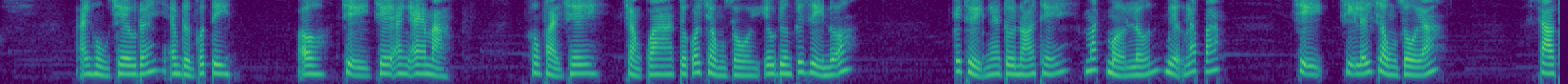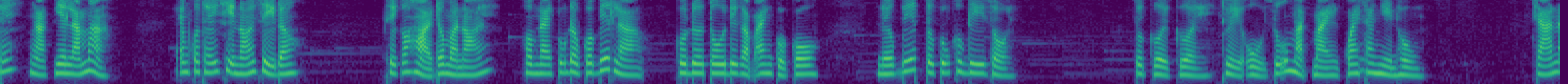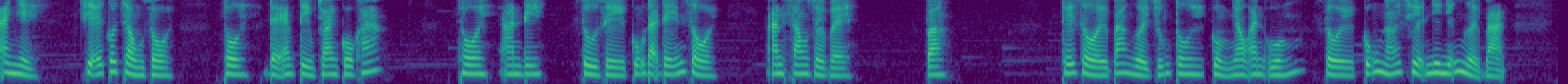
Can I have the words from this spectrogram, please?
Anh Hùng trêu đấy, em đừng có tin ờ chị chê anh em à? Không phải chê, chẳng qua tôi có chồng rồi, yêu đương cái gì nữa. Cái Thủy nghe tôi nói thế, mắt mở lớn, miệng lắp bắp. Chị, chị lấy chồng rồi á? Sao thế, ngạc nhiên lắm à? Em có thấy chị nói gì đâu? Thì có hỏi đâu mà nói, hôm nay cũng đâu có biết là cô đưa tôi đi gặp anh của cô. Nếu biết tôi cũng không đi rồi. Tôi cười cười, Thủy ủ rũ mặt mày quay sang nhìn Hùng. Chán anh nhỉ, chị ấy có chồng rồi. Thôi, để em tìm cho anh cô khác. Thôi, ăn đi, dù gì cũng đã đến rồi. Ăn xong rồi về. Vâng. Thế rồi ba người chúng tôi cùng nhau ăn uống, rồi cũng nói chuyện như những người bạn.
